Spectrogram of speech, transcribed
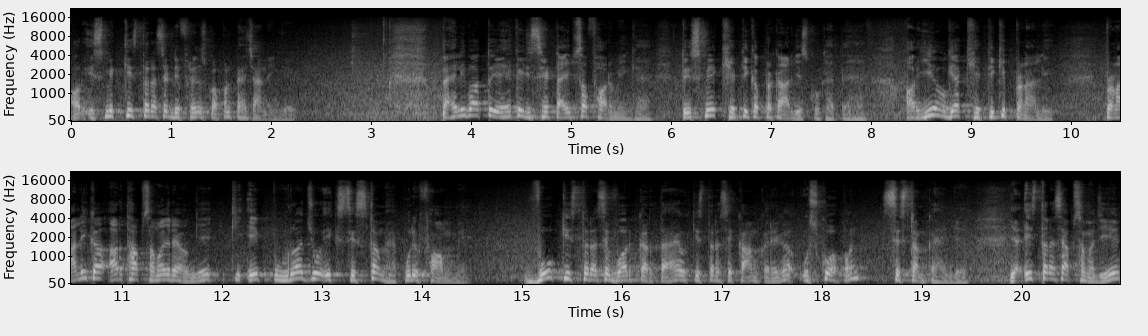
और इसमें किस तरह से डिफरेंस को अपन पहचानेंगे। पहली बात तो यह है कि जिससे टाइप्स ऑफ़ फ़ार्मिंग है तो इसमें खेती का प्रकार जिसको कहते हैं, और ये हो गया खेती की प्रणाली। प्रणाली का अर्थ आप समझ रहे होंगे कि एक पूरा जो एक सिस्टम है, पूरे फॉर्म में वो किस तरह से वर्क करता है और किस तरह से काम करेगा, उसको अपन सिस्टम कहेंगे। या इस तरह से आप समझिए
